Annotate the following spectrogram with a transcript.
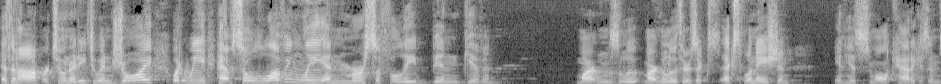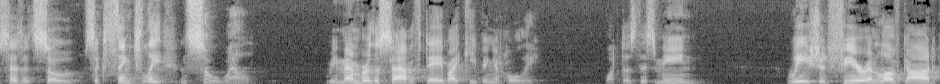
as an opportunity to enjoy what we have so lovingly and mercifully been given. Martin's, Martin Luther's ex- explanation in his small catechism says it so succinctly and so well. Remember the Sabbath day by keeping it holy. What does this mean? We should fear and love God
